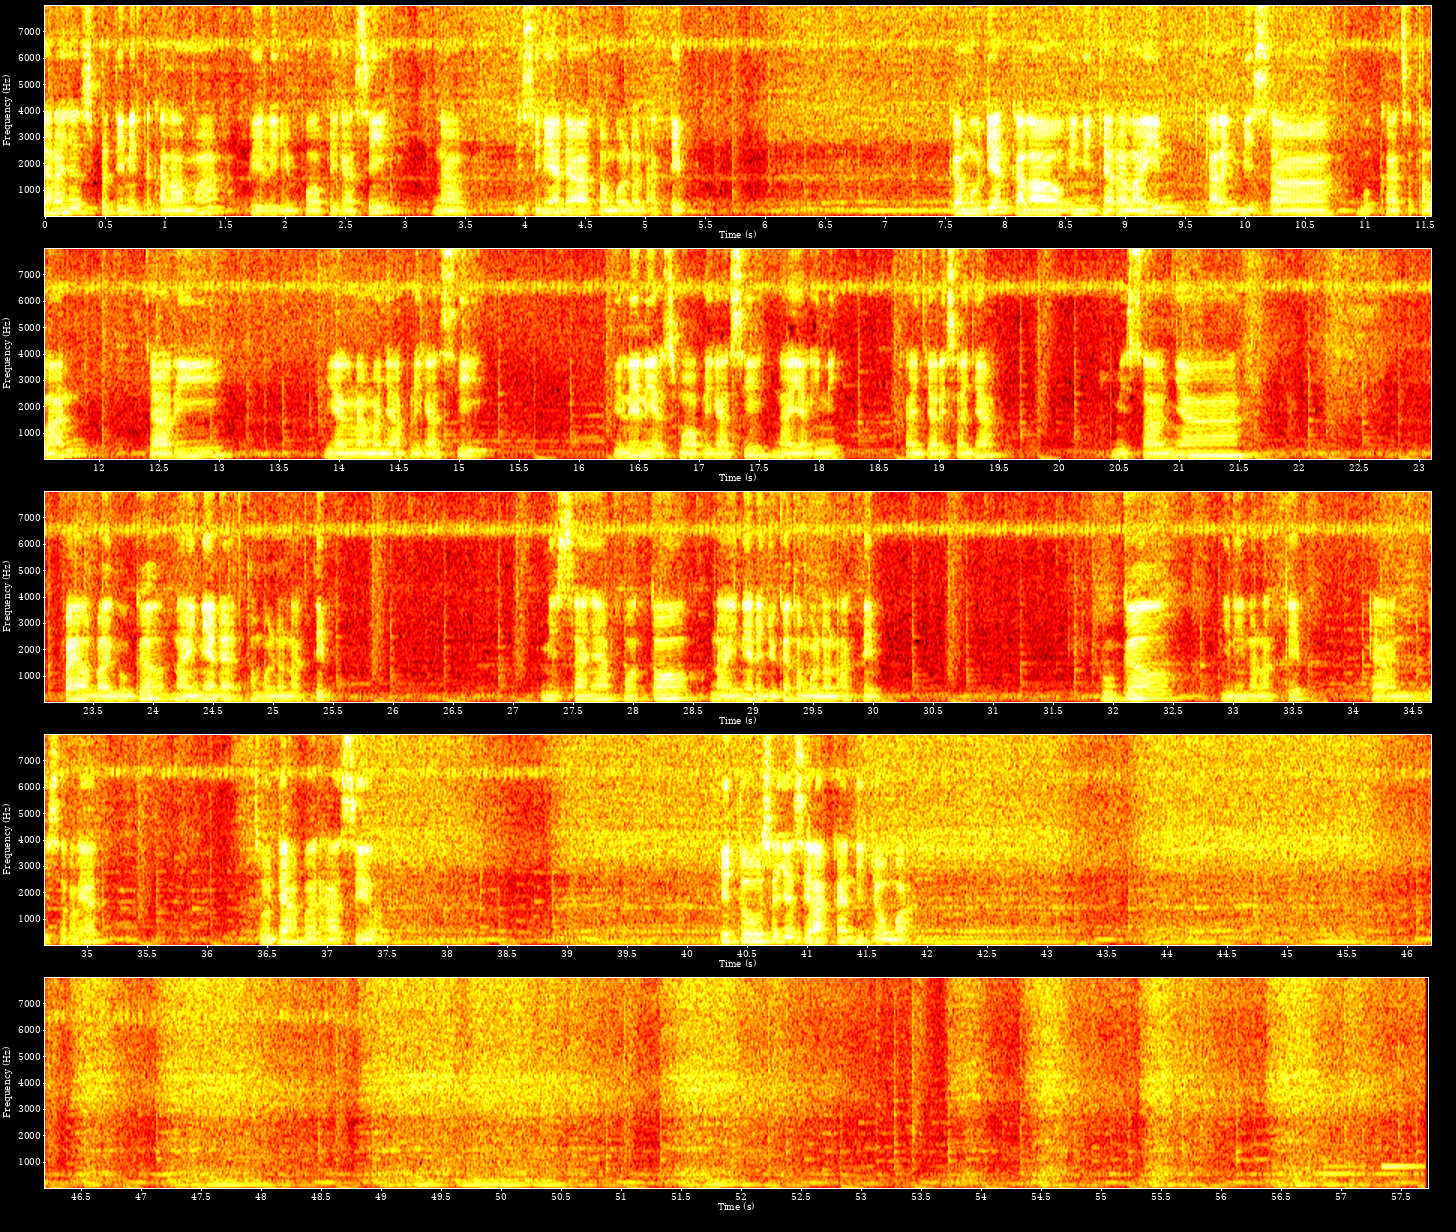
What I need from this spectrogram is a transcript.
Caranya seperti ini, tekan lama, pilih info aplikasi. Nah, di sini ada tombol nonaktif. Kemudian kalau ingin cara lain, kalian bisa buka setelan, cari yang namanya aplikasi, pilih lihat semua aplikasi. Nah, yang ini kalian cari saja. Misalnya file by Google. Nah, ini ada tombol nonaktif misalnya foto nah ini ada juga tombol nonaktif. Google ini nonaktif dan bisa lihat sudah berhasil. Itu saja silakan dicoba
